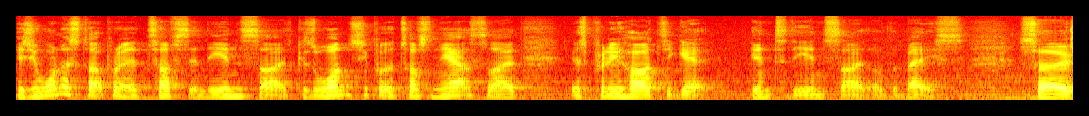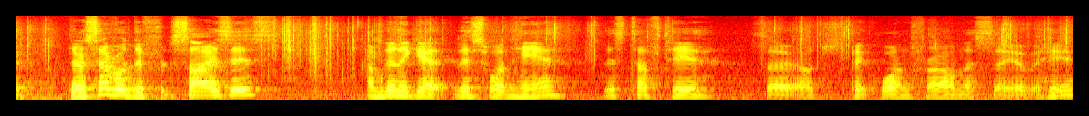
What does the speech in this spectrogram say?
is you want to start putting the tufts in the inside, because once you put the tufts on the outside, it's pretty hard to get into the inside of the base. So, there are several different sizes. I'm going to get this one here, this tuft here. So I'll just pick one from, let's say, over here.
